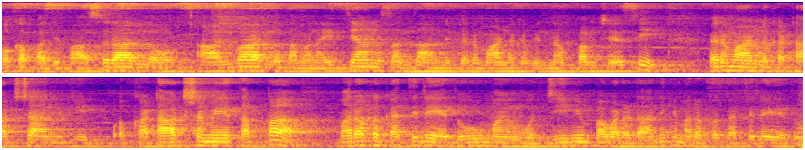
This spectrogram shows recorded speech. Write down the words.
ఒక పది పాసురాల్లో ఆళ్వార్లు తమ నైత్యానుసంధాన్ని పెరుమాళ్ళకు విన్నప్పం చేసి పెరుమాళ్ళ కటాక్షానికి కటాక్షమే తప్ప మరొక గతి లేదు. మేము జీవింపబడడానికి మరొక గతి లేదు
